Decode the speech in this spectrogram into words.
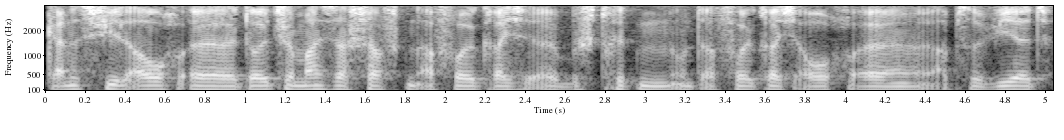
ganz viel auch äh, deutsche Meisterschaften erfolgreich äh, bestritten und erfolgreich auch äh, absolviert.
